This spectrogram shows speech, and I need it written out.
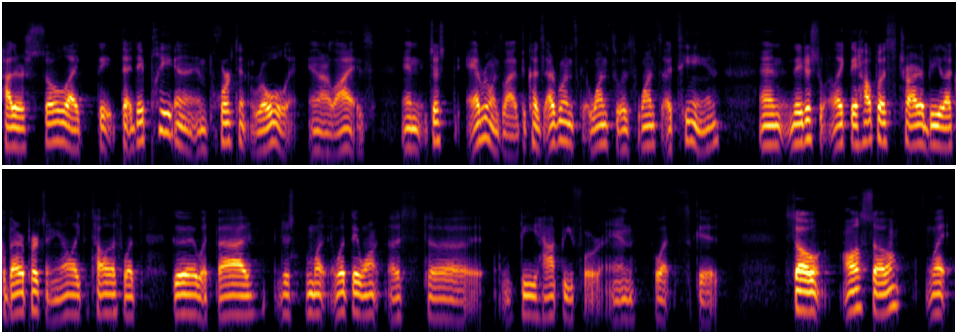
how they're so like they they play an important role in our lives and just everyone's lives because everyone's once was once a teen and they just like they help us try to be like a better person you know like to tell us what's good what's bad just what what they want us to be happy for and what's good. So also what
